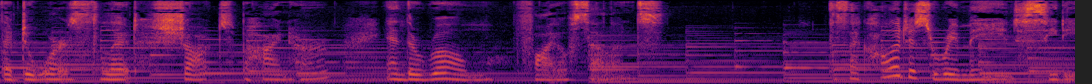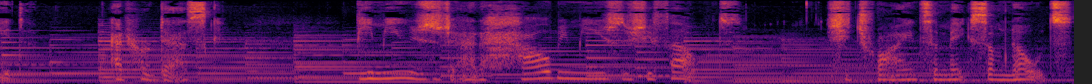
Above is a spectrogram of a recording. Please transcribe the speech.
The door slid shut behind her, and the room fell silent. The psychologist remained seated at her desk, bemused at how bemused she felt. She tried to make some notes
